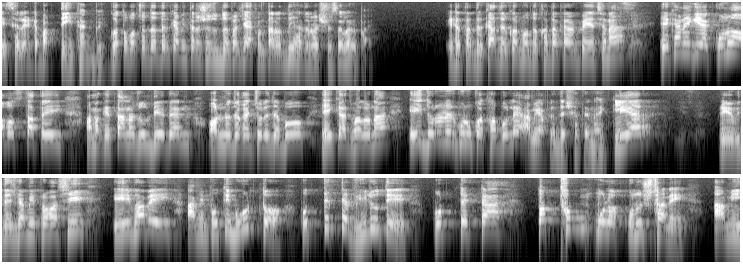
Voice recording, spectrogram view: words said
এই স্যালারিটা বাড়তেই থাকবে। গত বছর তাদেরকে আমি তেরোশো চোদ্দ পাচ্ছি এখন তারা দুই হাজার পাঁচশো স্যালারি পায়। এটা তাদের কাজের কর্মদক্ষতার কারণ পেয়েছে না। এখানে গিয়ে কোনো অবস্থাতেই আমাকে তানাজুল দিয়ে দেন, অন্য জায়গায় চলে যাব, এই কাজ ভালো না। এই ধরনের কোনো কথা বলে আমি আপনাদের সাথে নাই। ক্লিয়ার প্রিয় বিদেশগামী প্রবাসী, এইভাবেই আমি প্রতি মুহূর্ত, প্রত্যেকটা ভিডিওতে প্রত্যেকটা তথ্যমূলক অনুষ্ঠানে আমি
